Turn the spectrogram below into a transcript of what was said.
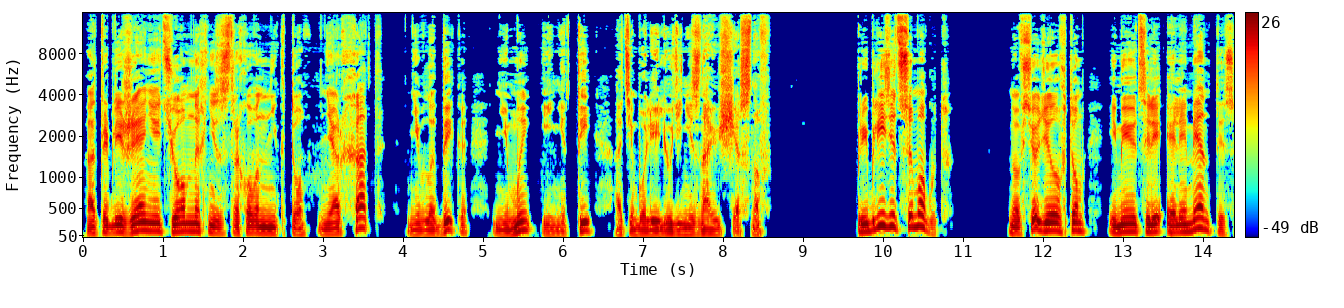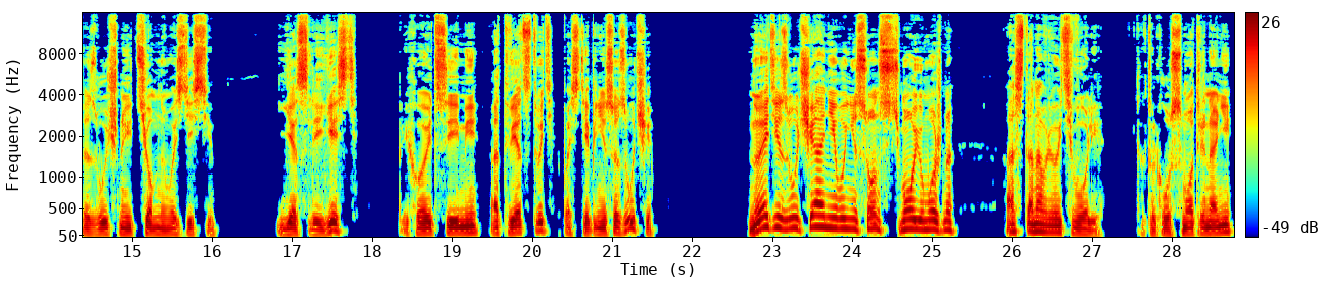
От приближения темных не застрахован никто, ни архат, ни владыка, ни мы и ни ты, а тем более люди, не знающие основ. Приблизиться могут, но все дело в том, имеются ли элементы, созвучные темным воздействием. Если есть, приходится ими ответствовать по степени созвучия. Но эти звучания в унисон с тьмою можно останавливать волей, как только усмотрены они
